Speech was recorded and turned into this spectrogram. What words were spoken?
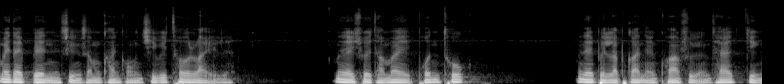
ไม่ได้เป็นสิ่งสำคัญของชีวิตเท่าไหร่เลยไม่ได้ช่วยทำให้พ้นทุกข์ไม่ได้เป็นหลักการแห่งความสุขอย่างแท้จริง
